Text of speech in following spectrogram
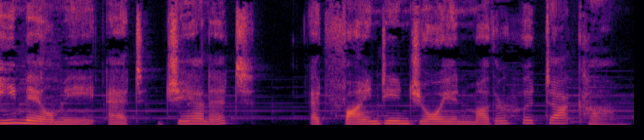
Email me at janet at findingjoyinmotherhood.com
